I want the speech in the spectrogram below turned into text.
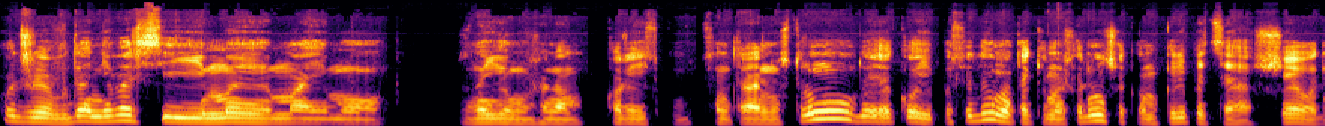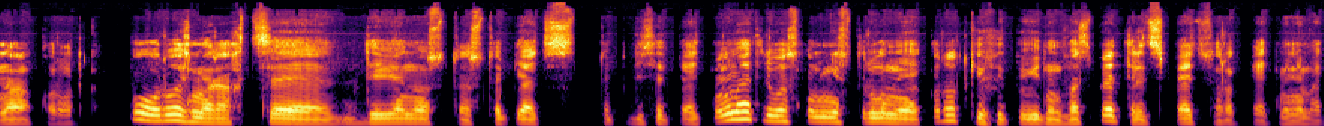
Отже, в даній версії ми маємо знайому вже нам корейську центральну струну, до якої послідовно таким шарничком кріпиться ще одна коротка. По розмірах це 90, 105, 155 мм основні струни, коротких відповідно 25, 35, 45 мм.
